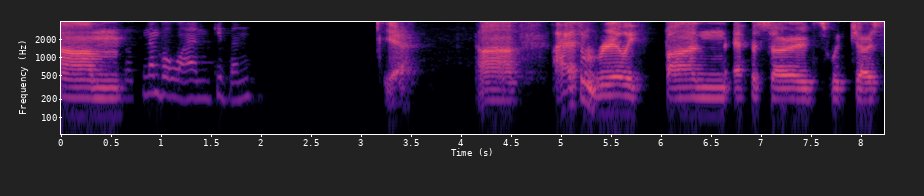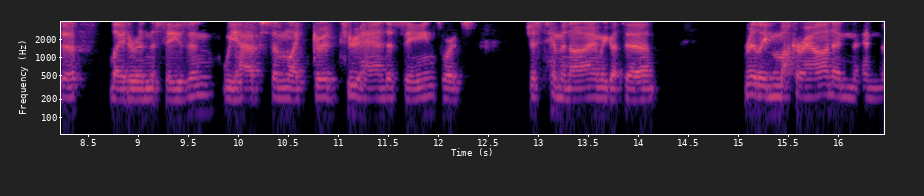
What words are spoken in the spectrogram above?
Um, Look, number one, given. Yeah. Uh, I had some really fun episodes with Joseph later in the season. We have some like good two-hander scenes where it's just him and I, and we got to really muck around and, and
